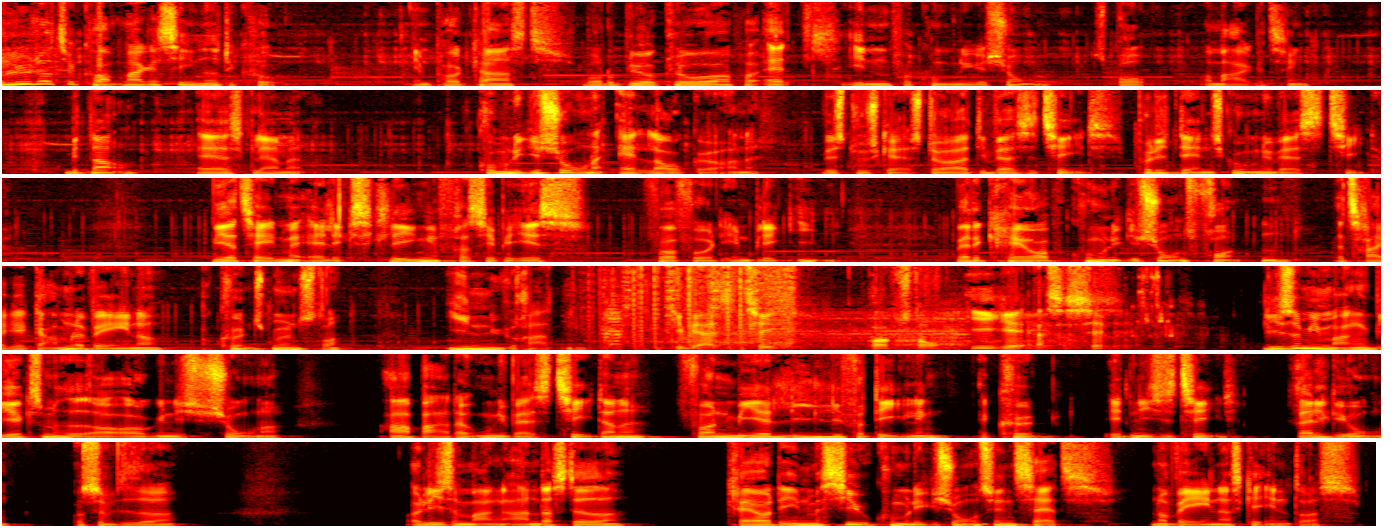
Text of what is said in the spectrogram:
Du lytter til kommagasinet.dk, en podcast, hvor du bliver klogere på alt inden for kommunikation, sprog og marketing. Mit navn er Ask Lermand. Kommunikation er altafgørende, hvis du skal have større diversitet på de danske universiteter. Vi har talt med Alex Klinge fra CBS for at få et indblik i, hvad det kræver på kommunikationsfronten at trække gamle vaner og kønsmønstre i en ny retning. Diversitet opstår ikke af sig selv. Ligesom i mange virksomheder og organisationer, arbejder universiteterne for en mere ligelig fordeling af køn, etnicitet, religion osv. Og ligesom mange andre steder, kræver det en massiv kommunikationsindsats, når vaner skal ændres.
